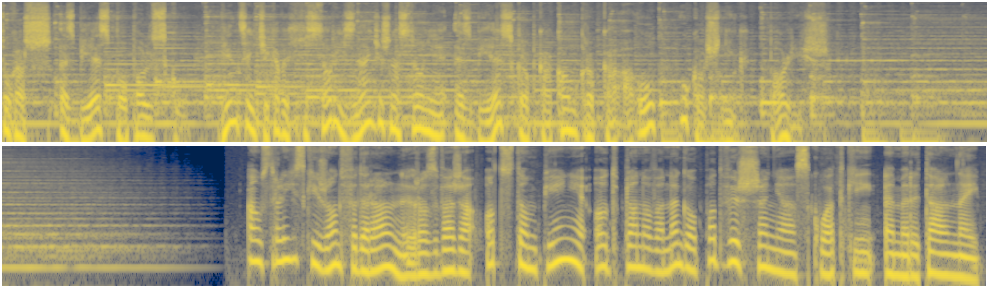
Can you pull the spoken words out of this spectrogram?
Słuchasz SBS po polsku. Więcej ciekawych historii znajdziesz na stronie sbs.com.au ukośnik polisz. Australijski rząd federalny rozważa odstąpienie od planowanego podwyższenia składki emerytalnej.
